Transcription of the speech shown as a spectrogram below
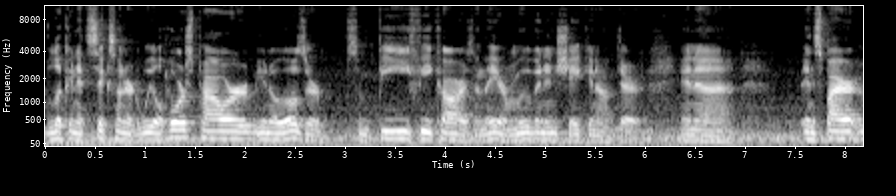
looking at 600 wheel horsepower, you know those are some beefy cars, and they are moving and shaking out there. And uh, inspire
